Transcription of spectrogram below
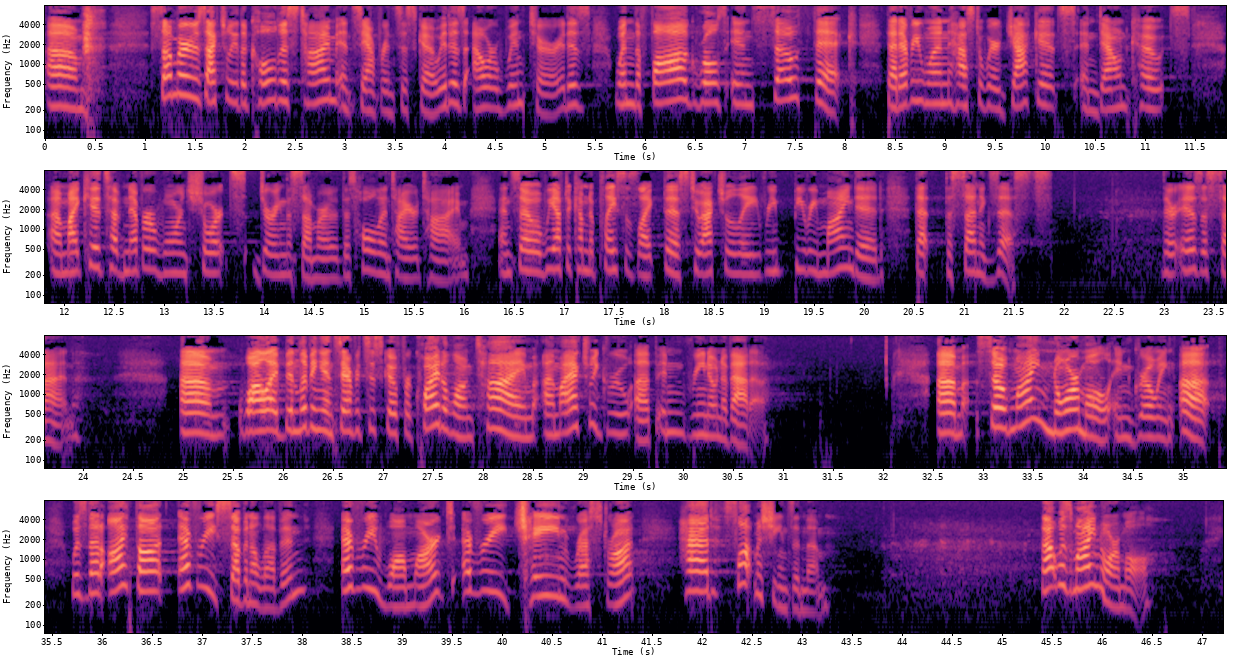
Um, summer is actually the coldest time in San Francisco. It is our winter. It is when the fog rolls in so thick that everyone has to wear jackets and down coats. Uh, my kids have never worn shorts during the summer this whole entire time. And so we have to come to places like this to actually re- be reminded that the sun exists. There is a sun. Um, while I've been living in San Francisco for quite a long time, um, I actually grew up in Reno, Nevada. Um, so, my normal in growing up was that I thought every 7 Eleven, every Walmart, every chain restaurant had slot machines in them. that was my normal.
